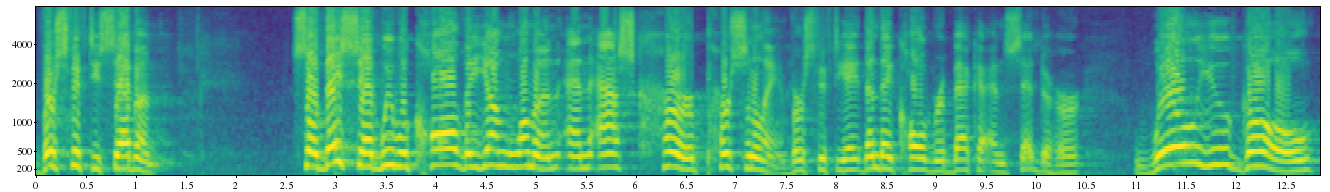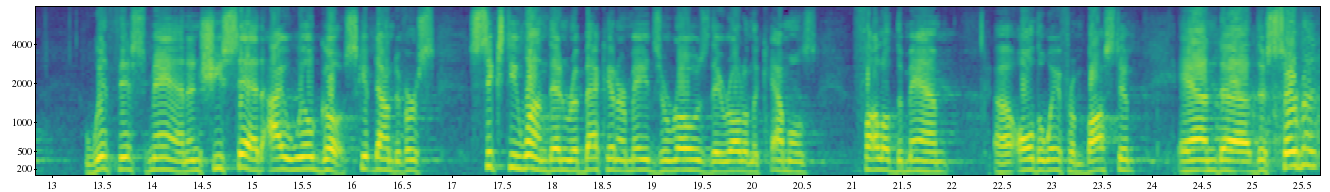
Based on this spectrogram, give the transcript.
Verse 57 so they said, We will call the young woman and ask her personally. Verse 58 Then they called Rebekah and said to her, Will you go with this man? And she said, I will go. Skip down to verse 61. Then Rebekah and her maids arose. They rode on the camels, followed the man uh, all the way from Boston. And uh, the servant,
